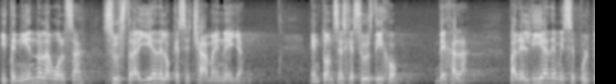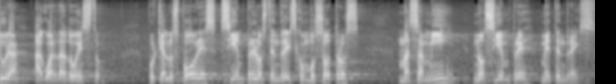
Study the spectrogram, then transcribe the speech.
y teniendo la bolsa sustraía de lo que se echaba en ella. Entonces Jesús dijo, déjala, para el día de mi sepultura ha guardado esto, porque a los pobres siempre los tendréis con vosotros, mas a mí no siempre me tendréis.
